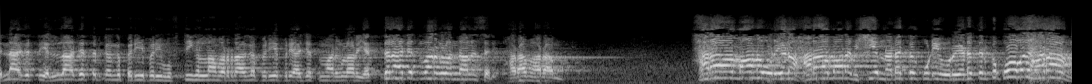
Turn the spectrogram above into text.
என்ன அஜத்து எல்லா அஜத்திற்கும் அங்க பெரிய பெரிய உஃப்திகள்லாம் வர்றாங்க பெரிய பெரிய அஜத்மார்கள் எத்தனை அஜத்மார்கள் வந்தாலும் சரி ஹராம் ஹராம். ஹராமான ஒரு இடம் ஹராமான விஷயம் நடக்கக்கூடிய ஒரு இடத்திற்கு போவது ஹராம்.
